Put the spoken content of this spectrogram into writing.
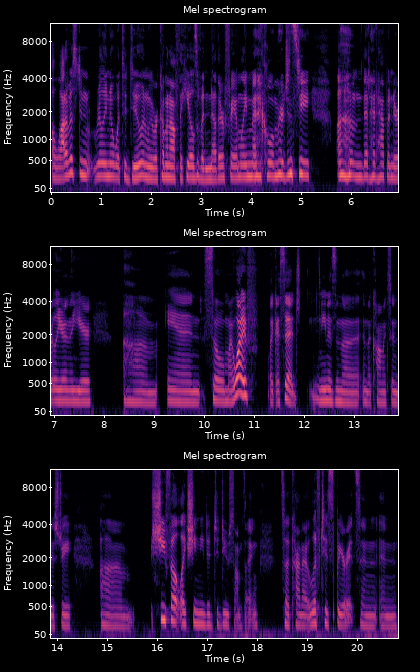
a lot of us didn't really know what to do, and we were coming off the heels of another family medical emergency um, that had happened earlier in the year. Um, and so my wife, like I said, Nina's in the in the comics industry. Um, she felt like she needed to do something to kind of lift his spirits and and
